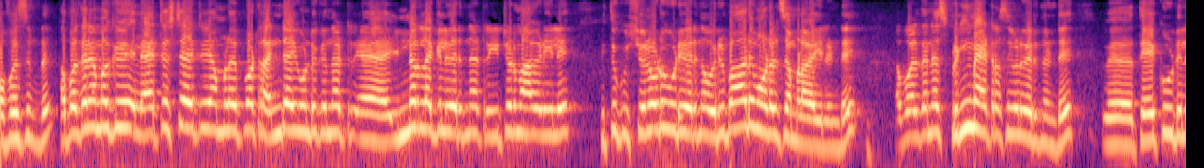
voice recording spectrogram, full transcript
ഓഫേഴ്സ് ഉണ്ട്. അപ്പോൾ തന്നെ നമുക്ക് ലേറ്റസ്റ്റ് ആയിട്ട് നമ്മളിപ്പോൾ ട്രെൻഡ് ആയി ആയിക്കൊണ്ടിരിക്കുന്ന ഇന്നർ ലെഗിൽ വരുന്ന ട്രീറ്റഡ് മാഗടിയിൽ വിത്ത് കുഷ്യനോട് കൂടി വരുന്ന ഒരുപാട് മോഡൽസ് നമ്മളെ കയ്യിലുണ്ട്. അതുപോലെ തന്നെ സ്പ്രിംഗ് മാട്രസുകൾ വരുന്നുണ്ട്. തേക്കൂടിൽ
